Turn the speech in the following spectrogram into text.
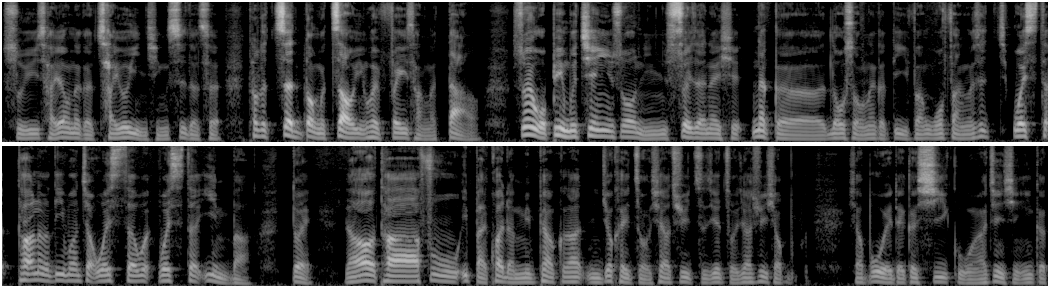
属于采用那个柴油引擎式的车，它的震动的噪音会非常的大哦。所以我并不建议说你睡在那些那个 l o s o 那个地方，我反而是 West，它那个地方叫 West West in 吧，对。然后他付一百块的门票，跟他你就可以走下去，直接走下去小小部尾的一个溪谷然后，进行一个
